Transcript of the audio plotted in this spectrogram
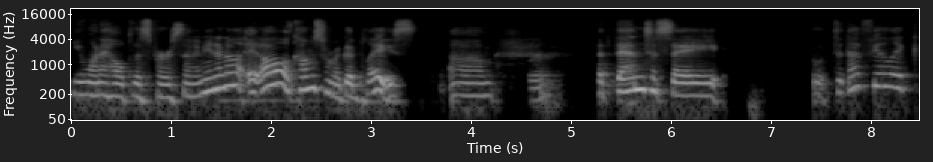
you want to help this person i mean it all it all comes from a good place um sure. but then to say oh, did that feel like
